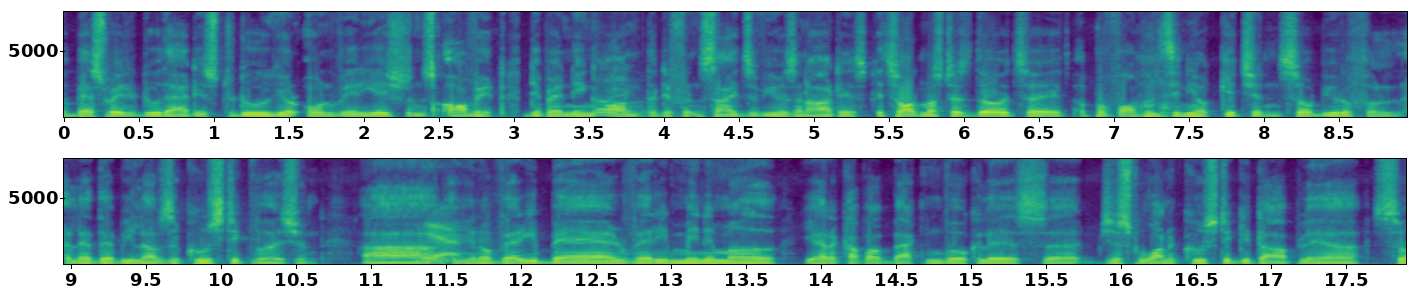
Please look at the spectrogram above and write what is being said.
the best way to do that is to do your own variations of it, depending on the different sides of you as an artist. It's almost as though it's a, a performance in your kitchen. So beautiful. Let There Be Love's acoustic version. Uh, Yeah. You know, very bare, very minimal. You had a couple of backing vocalists, uh, just one acoustic guitar player. So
